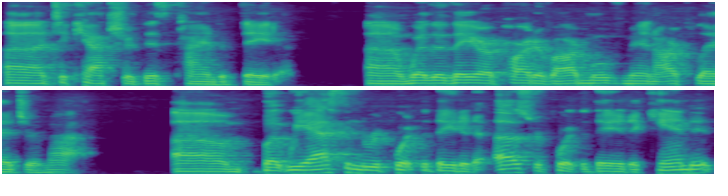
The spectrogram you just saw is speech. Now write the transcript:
uh, to capture this kind of data uh, whether they are part of our movement, our pledge, or not. Um, but we ask them to report the data to us, report the data to Candid.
